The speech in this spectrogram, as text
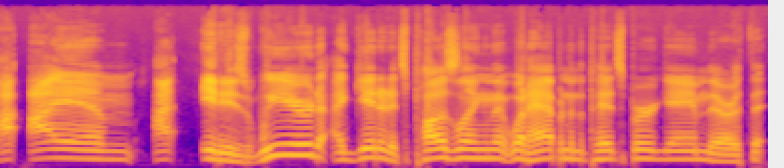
I, I am. I, it is weird. I get it. It's puzzling that what happened in the Pittsburgh game. There are, th-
